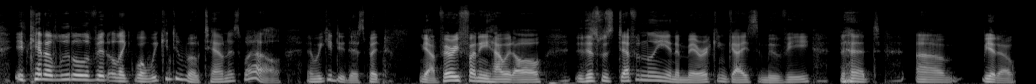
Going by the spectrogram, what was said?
it get a little bit like, well, we can do Motown as well, and we can do this, but yeah, very funny how it all. This was definitely an American guy's movie that um, you know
